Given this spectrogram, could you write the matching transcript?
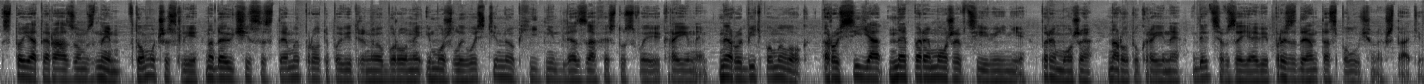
стояти разом з ним, в тому числі надаючи системи протиповітряної оборони і можливості, необхідні для захисту своєї країни. Не робіть помилок. Росія не переможе в цій війні. Переможе народ України. Йдеться в заяві президента Сполучених Штатів.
